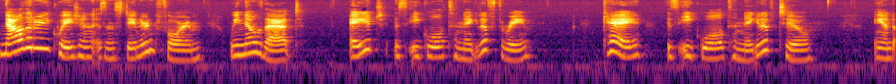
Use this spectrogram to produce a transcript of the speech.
Now that our equation is in standard form, we know that h is equal to negative 3, k is equal to negative 2, and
